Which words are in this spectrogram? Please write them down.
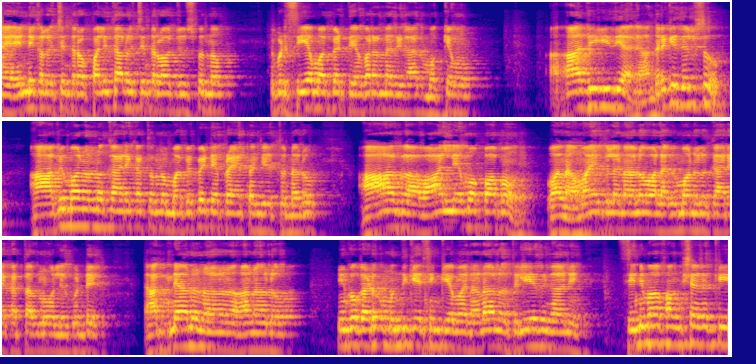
ఎన్నికలు వచ్చిన తర్వాత ఫలితాలు వచ్చిన తర్వాత చూసుకుందాం. ఇప్పుడు సీఎం అభ్యర్థి ఎవరన్నది కాదు ముఖ్యము. అది ఇది అని అందరికీ తెలుసు. ఆ అభిమానంలో కార్యకర్తలను మభ్యపెట్టే ప్రయత్నం చేస్తున్నారు. ఆ వాళ్ళేమో పాపం. వాళ్ళ అమాయకులనాలో వాళ్ళ అభిమానుల కార్యకర్తలను లేకుంటే అజ్ఞానం అనాలో ఇంకొక అడుగు ముందుకేసి ఇంకేమైనా అనాలో తెలియదు కానీ సినిమా ఫంక్షన్కి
